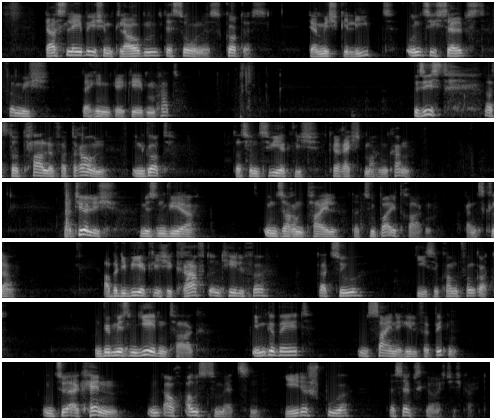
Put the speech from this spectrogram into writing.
das lebe ich im Glauben des Sohnes Gottes, der mich geliebt und sich selbst für mich dahingegeben hat. Es ist das totale Vertrauen in Gott, das uns wirklich gerecht machen kann. Natürlich müssen wir unseren Teil dazu beitragen, ganz klar. Aber die wirkliche Kraft und Hilfe dazu, diese kommt von Gott. Und wir müssen jeden Tag im Gebet um seine Hilfe bitten, um zu erkennen und auch auszumetzen jede Spur der Selbstgerechtigkeit.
